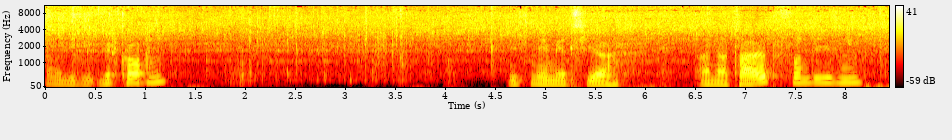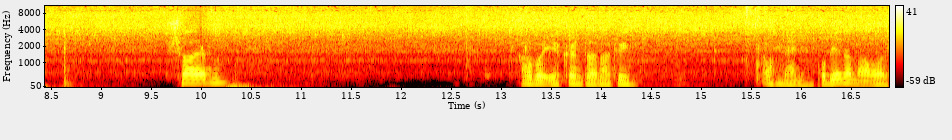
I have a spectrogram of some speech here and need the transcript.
Kann man die gut mitkochen. Ich nehme jetzt hier anderthalb von diesen Scheiben. Aber ihr könnt da natürlich auch mehr nehmen. Probiert es mal aus.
